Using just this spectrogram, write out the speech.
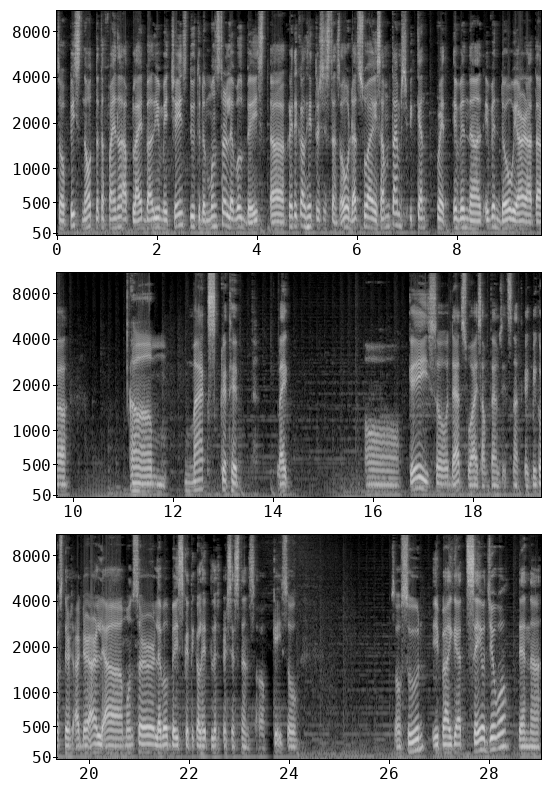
So please note that the final applied value may change due to the monster level based uh, critical hit resistance. Oh, that's why sometimes we can't crit even uh, even though we are at a um, max crit hit like okay so that's why sometimes it's not correct because there are there are uh, monster level based critical hit resistance. Okay so so soon if i get Seo Jiwoo then uh,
